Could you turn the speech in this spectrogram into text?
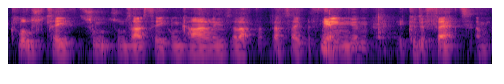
clubs take some sometimes take unkindly to that that, that type of thing, yeah. and it could affect. I mean,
